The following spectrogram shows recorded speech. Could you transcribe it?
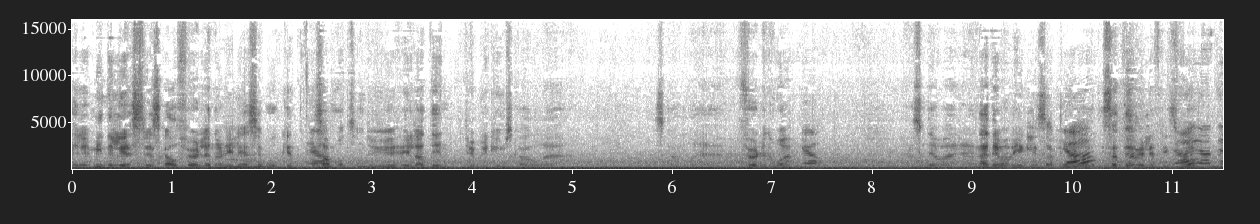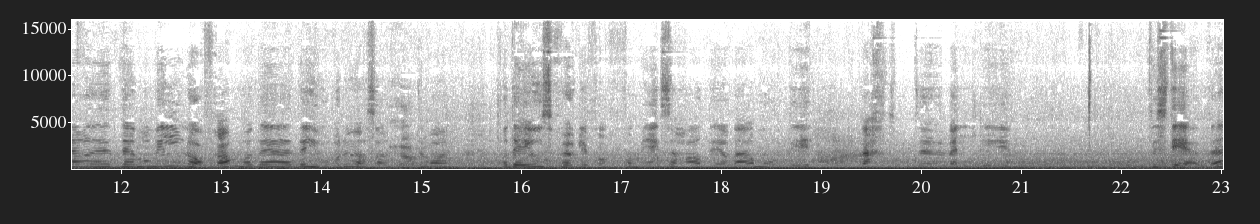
eller mine lesere skal føle når de leser boken. På Ja. samme måte som du vil at din publikum skal, eh, skal eh, føle noe. Ja. Så det var, nei, det var hyggelig sagt. Ja. Det setter jeg veldig pris på. ja, det, er- det man vil nå fram, og det, det gjorde du, altså. Ja. Det var, og det er jo selvfølgelig for, for meg så har det å være modig vært uh, veldig til stede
